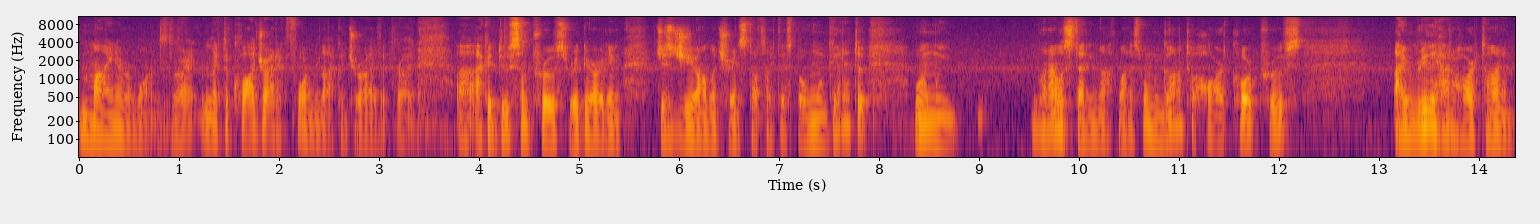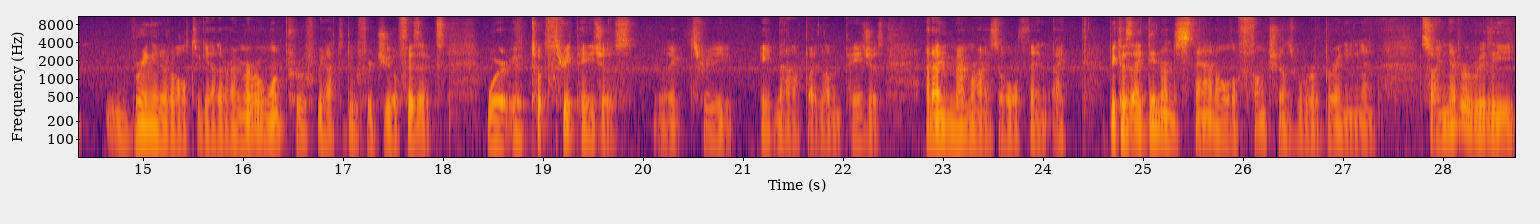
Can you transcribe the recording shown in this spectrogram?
minor ones right? Like the quadratic formula I could drive it right? Uh, I could do some proofs regarding just geometry and stuff like this but when we get into when we when I was studying mathematics when we got into hardcore proofs I really had a hard time bringing it all together. I remember one proof we had to do for geophysics where it took three pages, like three eight and a half by 11 pages, and I memorized the whole thing. I because I didn't understand all the functions we were bringing in, so I never really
